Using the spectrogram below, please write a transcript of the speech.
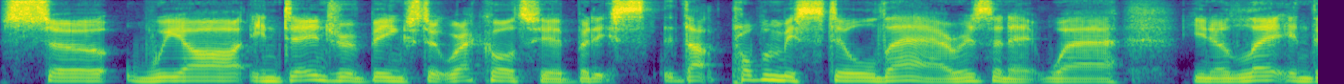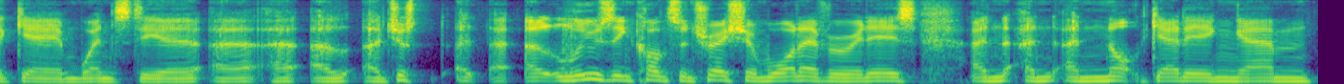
So we are in danger of being stuck records here, but it's that problem is still there, isn't it? Where you know late in the game, Wednesday are, are, are just uh, uh, uh, losing concentration, whatever it is, and and, and not getting um,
